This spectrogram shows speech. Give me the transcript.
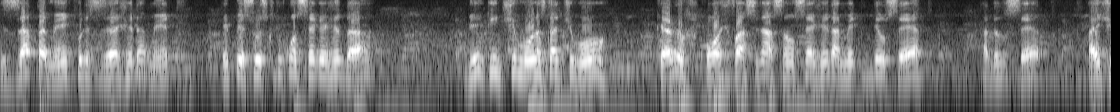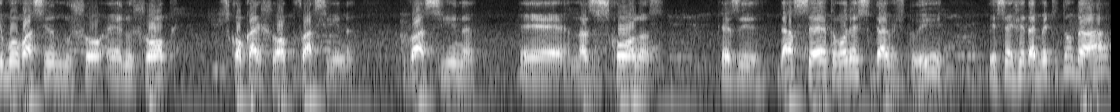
exatamente por esse agendamento. Tem pessoas que não conseguem agendar. Vim aqui em Timor, na cidade de Timor, quero posto de vacinação sem agendamento e deu certo. Tá dando certo. Aí Timor vacina no, shop, é, no shopping, qualquer shopping vacina. Vacina é, nas escolas. Quer dizer, dá certo. Agora esse da Vistoria, esse agendamento não dá.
